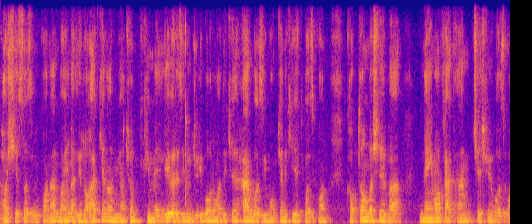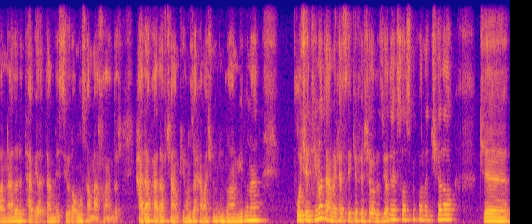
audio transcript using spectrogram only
حاشیه سازی می‌کنن با این قضیه راحت کنار میان چون تیم ملی برزیل اینجوری بار اومده که هر بازی ممکنه که یک بازیکن کاپیتان باشه و نیمار قطعا چشمی بازیکن نداره. طبیعتا مسی و راموس هم نخواهند داشت. هدف هدف چمپیونز همشون این رو هم می‌دونن. پوچتینو تنها کسی که فشار رو زیاد احساس می‌کنه چرا؟ که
